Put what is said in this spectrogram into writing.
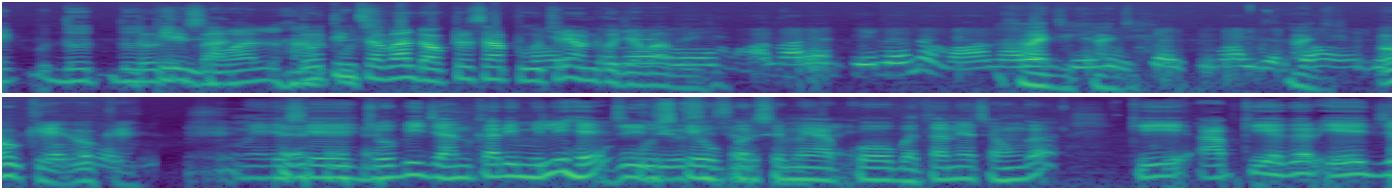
एक दो दो, दो तीन सवाल हाँ, दो तीन सवाल डॉक्टर साहब पूछ रहे हैं उनको जवाब दीजिए। महानारायण तेल है ना महानारायण हाँ तेल उसका इस्तेमाल करता हूँ ओके ओके। में से जो भी जानकारी मिली है जी, उसके ऊपर से मैं आपको बताना चाहूँगा कि आपकी अगर एज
